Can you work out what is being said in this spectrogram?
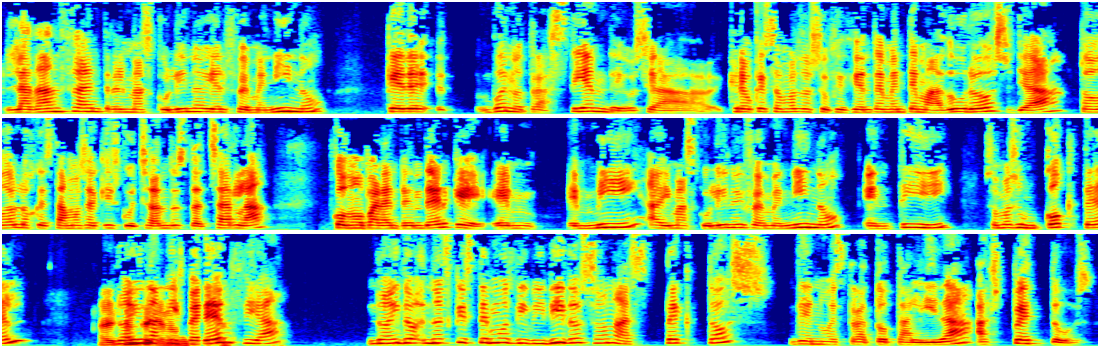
la danza entre el masculino y el femenino, que, bueno, trasciende, o sea, creo que somos lo suficientemente maduros ya, todos los que estamos aquí escuchando esta charla, como para entender que en, en mí hay masculino y femenino, en ti somos un cóctel, no hay una diferencia, no, hay, no es que estemos divididos, son aspectos de nuestra totalidad, aspectos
